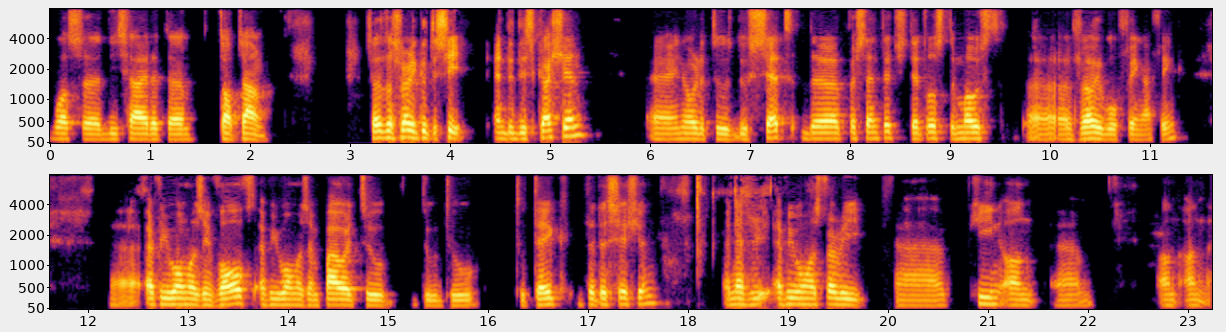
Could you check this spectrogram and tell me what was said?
was uh, decided um, top down. So that was very good to see. And the discussion, uh, in order to to set the percentage, that was the most valuable thing I think. Uh, everyone was involved. Everyone was empowered to to to to take the decision. And every everyone was very uh, keen on um, on on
